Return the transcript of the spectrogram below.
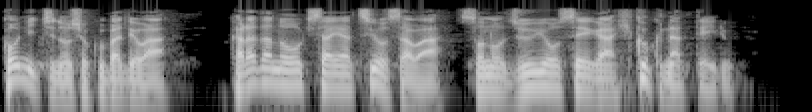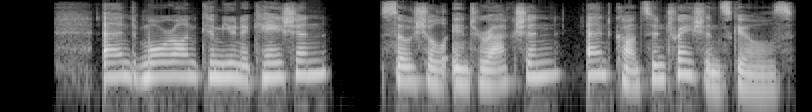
今日の職場では、体の大きさや強さはその重要性が低くなっている。and more on communication, social interaction, and concentration skills.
